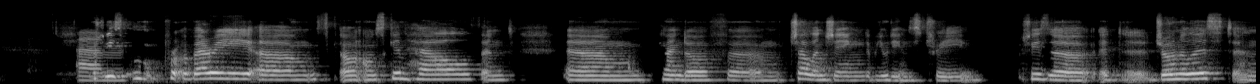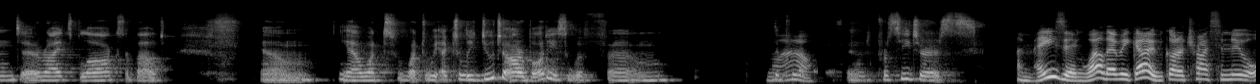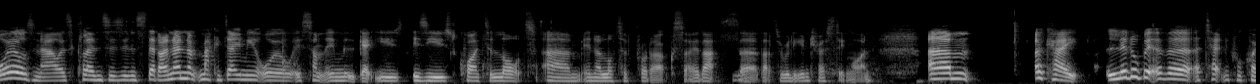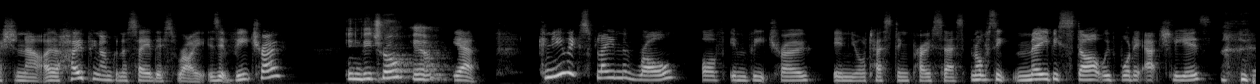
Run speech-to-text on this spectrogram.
Um... She's very um, on skin health and um, kind of um, challenging the beauty industry. She's a, a, a journalist and uh, writes blogs about um, yeah what what we actually do to our bodies with um, wow. the and procedures. Amazing. Well, there we go. We've got to try some new oils now as cleansers instead. I know macadamia oil is something that get used is used quite a lot um, in a lot of products, so that's uh, that's a really interesting one. Um, Okay, a little bit of a, a technical question now. I'm hoping I'm going to say this right. Is it vitro? In vitro, yeah. Yeah. Can you explain the role of in vitro in your testing process and obviously maybe start with what it actually is.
